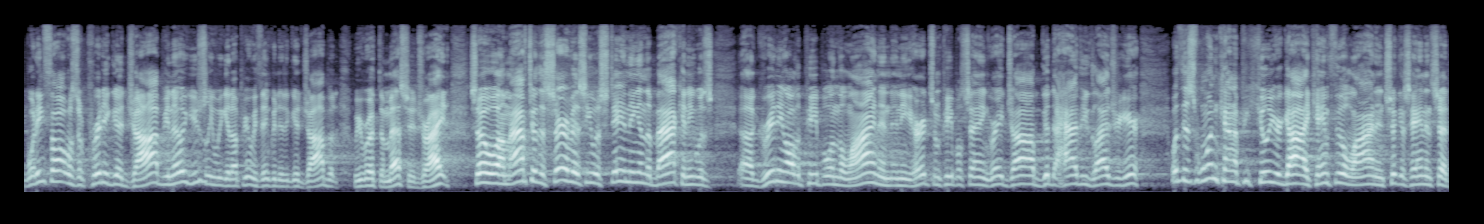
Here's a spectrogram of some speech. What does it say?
what he thought was a pretty good job. You know, usually we get up here, we think we did a good job, but we wrote the message, right? So um, after the service, he was standing in the back and he was uh, greeting all the people in the line. And, and he heard some people saying, Great job, good to have you, glad you're here. Well, this one kind of peculiar guy came through the line and shook his hand and said,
